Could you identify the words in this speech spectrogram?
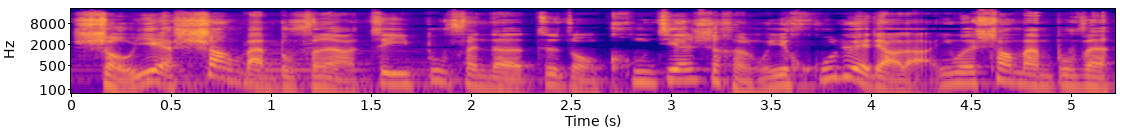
首页上半部分啊，这一部分的这种空间是很容易忽略掉的，因为上半部分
